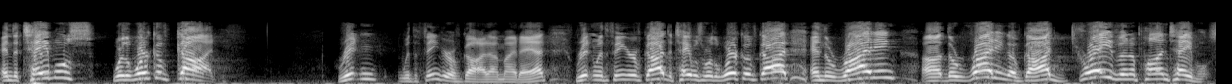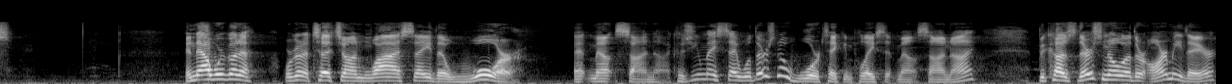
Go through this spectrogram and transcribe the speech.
And the tables were the work of God Written with the finger of God, I might add. Written with the finger of God. The tables were the work of God, and the writing, uh, the writing of God, graven upon tables. And now we're going to we're going to touch on why I say the war at Mount Sinai. Because you may say, well, there's no war taking place at Mount Sinai because there's no other army there.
